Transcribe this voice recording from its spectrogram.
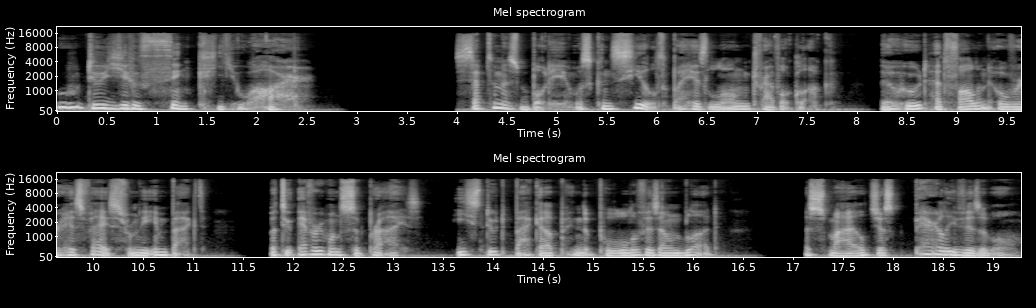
Who do you think you are? Septimus' body was concealed by his long travel cloak. The hood had fallen over his face from the impact, but to everyone's surprise, he stood back up in the pool of his own blood, a smile just barely visible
